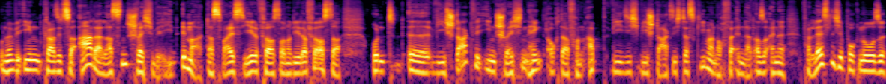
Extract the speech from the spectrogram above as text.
Und wenn wir ihn quasi zur Ader lassen, schwächen wir ihn immer. Das weiß jede Försterin und jeder Förster. Und äh, wie stark wir ihn schwächen, hängt auch davon ab, wie wie, sich, wie stark sich das Klima noch verändert. Also eine verlässliche Prognose,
